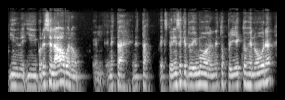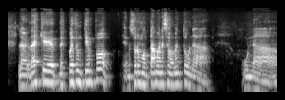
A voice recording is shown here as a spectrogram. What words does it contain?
Y, y por ese lado, bueno, en, en, estas, en estas experiencias que tuvimos en estos proyectos en obra, la verdad es que después de un tiempo, eh, nosotros montamos en ese momento una, una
